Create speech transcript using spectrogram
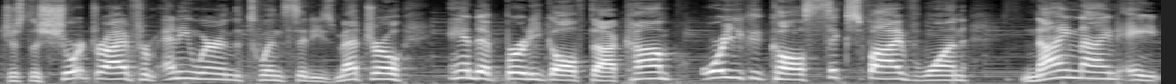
just a short drive from anywhere in the Twin Cities metro, and at birdiegolf.com, or you could call 651 998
